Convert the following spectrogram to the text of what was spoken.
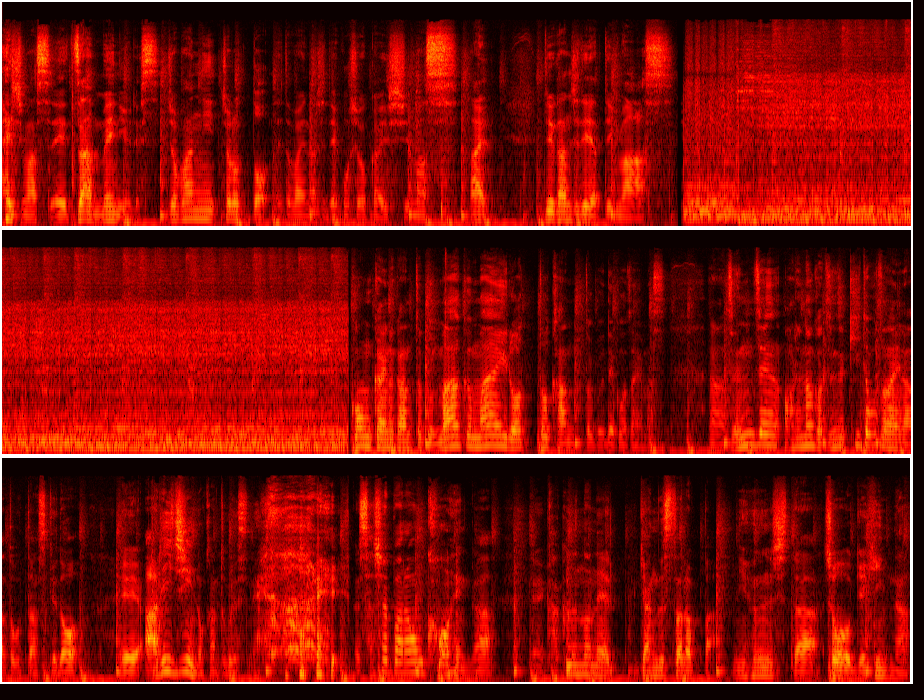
介します。えー、ザ・メニューです。序盤にちょろっとネタバレなしでご紹介します。はい。っていう感じでやっていきます。今回の監督、マーク・マイロット監督でございます。あ全然、あれなんか全然聞いたことないなと思ったんですけど、えー、アリ・ジーの監督ですね。はい。サシャ・バラオン・コーヘンが、えー、架空のね、ギャングスタラッパーに扮した超下品な、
